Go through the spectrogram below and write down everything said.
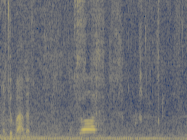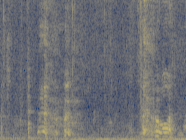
แล้วจุปลาแบบ ร้อน โอ้ยไหล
